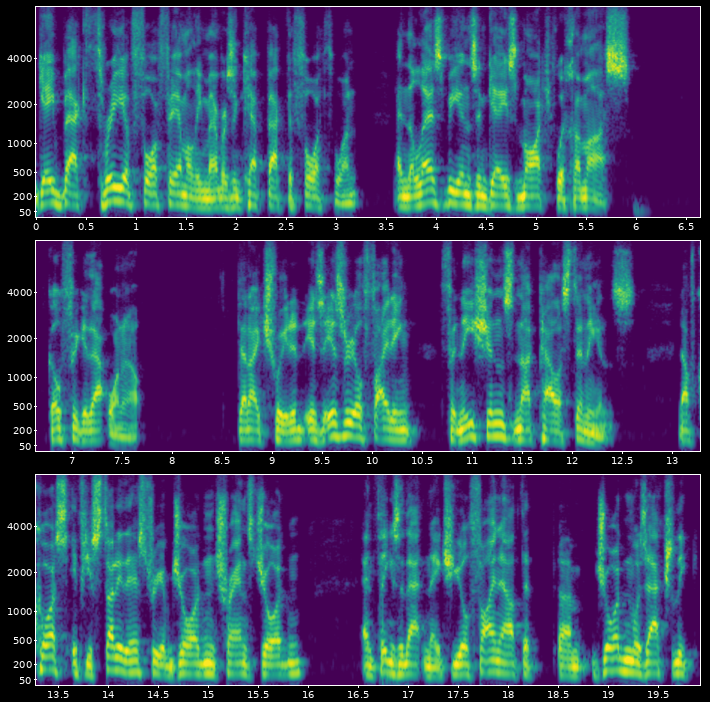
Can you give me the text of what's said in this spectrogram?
gave back three of four family members and kept back the fourth one. And the lesbians and gays marched with Hamas. Go figure that one out. Then I tweeted Is Israel fighting Phoenicians, not Palestinians? Now, of course, if you study the history of Jordan, Transjordan, and things of that nature, you'll find out that um, Jordan was actually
